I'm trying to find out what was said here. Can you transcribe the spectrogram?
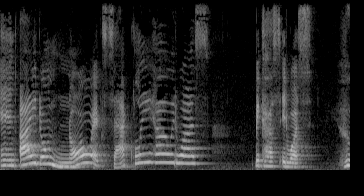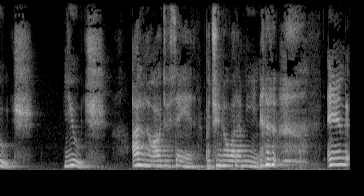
And I don't know exactly how it was because it was huge. Huge. I don't know how to say it, but you know what I mean. and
